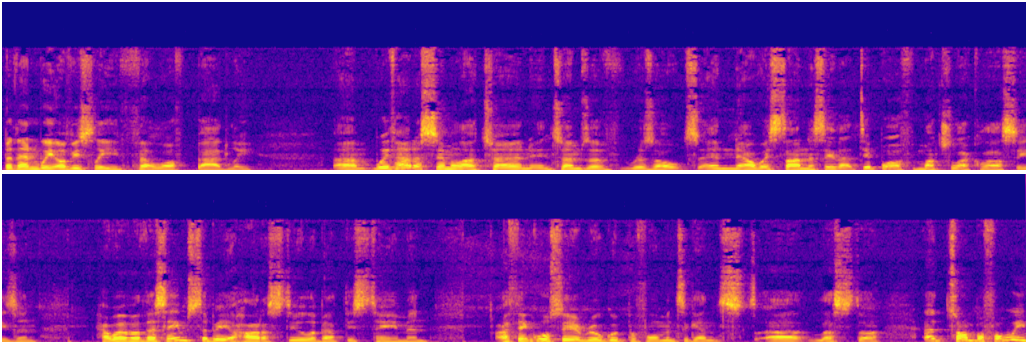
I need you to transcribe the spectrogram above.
but then we obviously fell off badly. Um, we've had a similar turn in terms of results, and now we're starting to see that dip off, much like last season. However, there seems to be a harder steel about this team, and I think we'll see a real good performance against uh, Leicester. Uh, Tom, before we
